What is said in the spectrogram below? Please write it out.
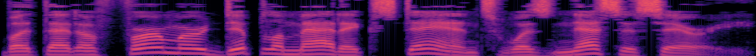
but that a firmer diplomatic stance was necessary.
